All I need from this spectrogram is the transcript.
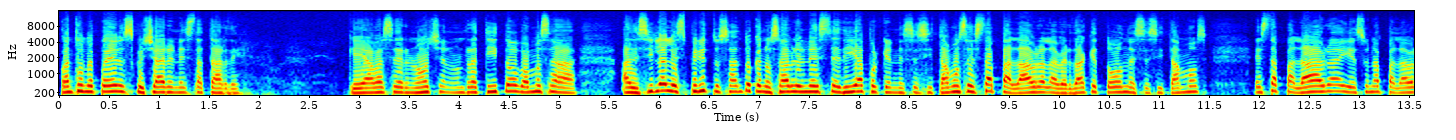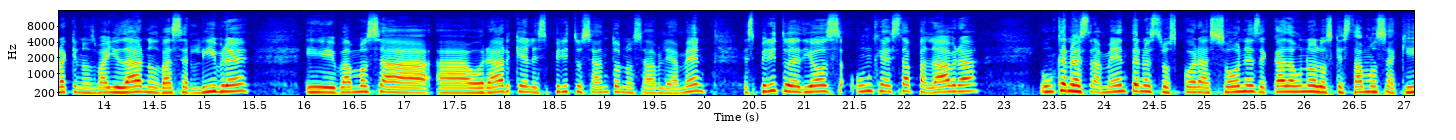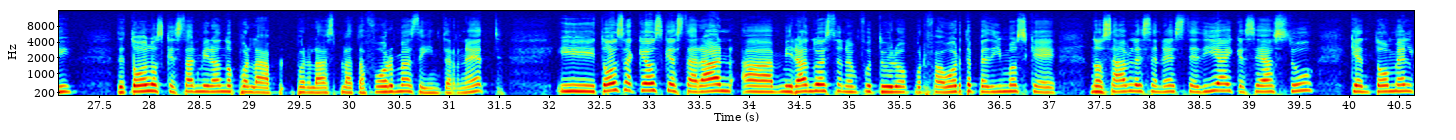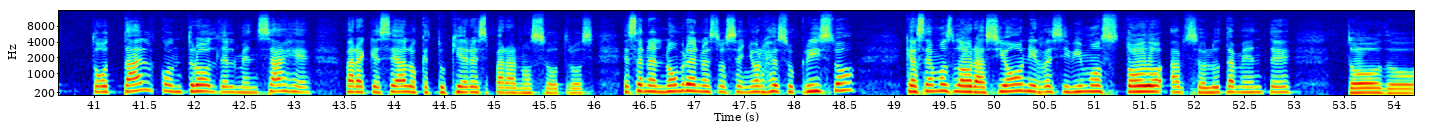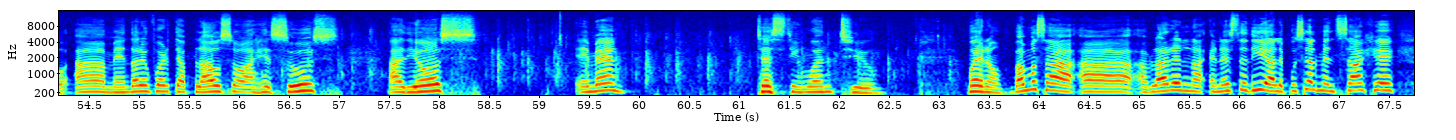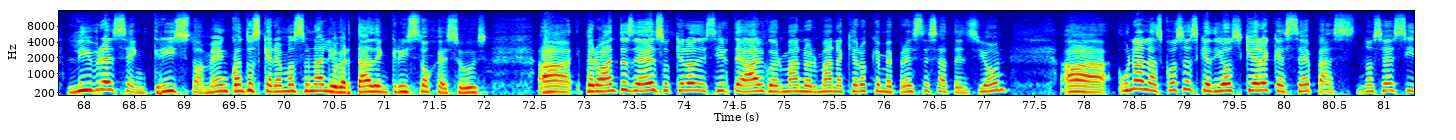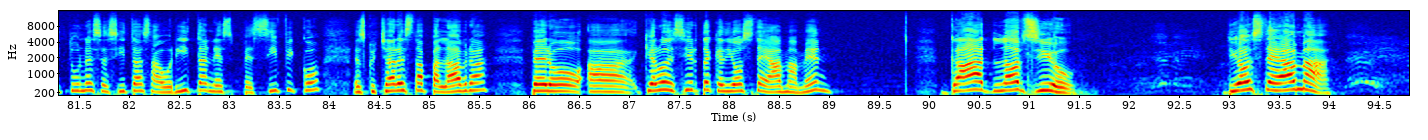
¿Cuántos me pueden escuchar en esta tarde? Que ya va a ser noche en un ratito. Vamos a, decirle al Espíritu Santo que nos hable en este día porque necesitamos esta palabra. La verdad que todos necesitamos esta palabra y es una palabra que nos va a ayudar, nos va a hacer libre. Y vamos a, a orar que el Espíritu Santo nos hable. Amén. Espíritu de Dios, unge esta palabra, unge nuestra mente, nuestros corazones de cada uno de los que estamos aquí de todos los que están mirando por, las plataformas de internet y todos aquellos que estarán ah, mirando esto en el futuro, por favor te pedimos que nos hables en este día y que seas tú quien tome el total control del mensaje para que sea lo que tú quieres para nosotros. Es en el nombre de nuestro Señor Jesucristo que hacemos la oración y recibimos todo, absolutamente todo. Amén. Dale un fuerte aplauso a Jesús. Adiós. Amén. Testing one, two. Bueno, vamos a, hablar en, este día. Le puse el mensaje libres en Cristo. Amén. ¿Cuántos queremos una libertad en Cristo Jesús? Ah, pero antes de eso, quiero decirte algo, hermano, hermana. Quiero que me prestes atención. Ah, una de las cosas que Dios quiere que sepas, no sé si tú necesitas ahorita en específico escuchar esta palabra, pero ah, quiero decirte que Dios te ama, amén. God loves you. Dios te ama.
